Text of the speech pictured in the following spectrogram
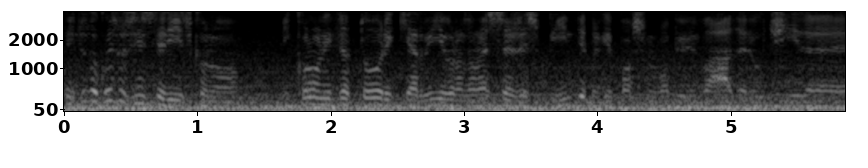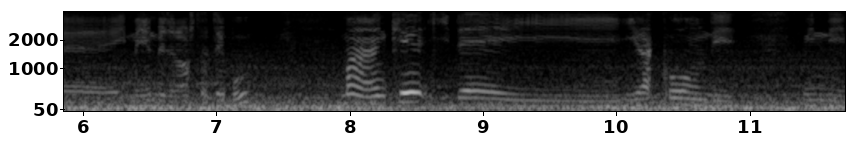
E in tutto questo si inseriscono i colonizzatori che arrivano non essere respinti perché possono proprio invadere, uccidere i membri della nostra tribù, ma anche gli dei, i raccondi, quindi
